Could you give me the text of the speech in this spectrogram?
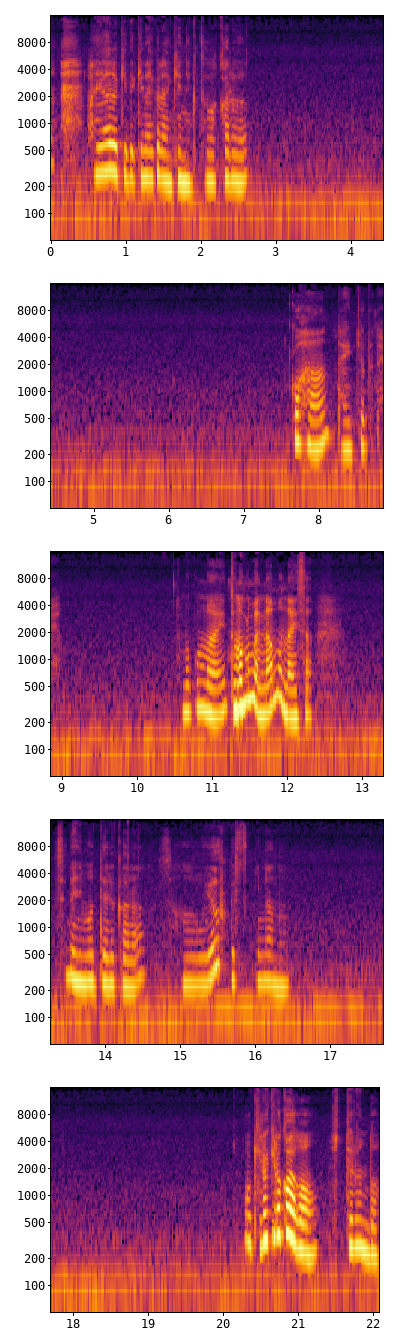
早歩きできないくらいの筋肉ってわかる。ご飯？大丈夫だよ。苫小牧苫小牧なんもないさ。すでに持ってるから。そうお洋服好きなの。おキラキラ海岸。知ってるんだ。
